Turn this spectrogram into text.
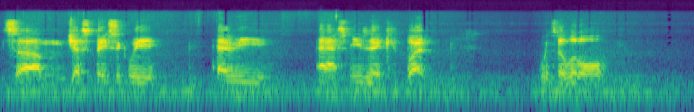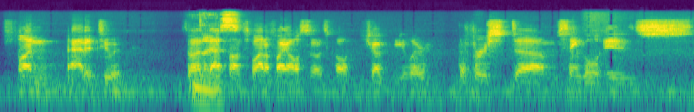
It's um, just basically heavy ass music, but with a little fun added to it. So Nice. that's on Spotify also. It's called Chug Dealer. The first um, single is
